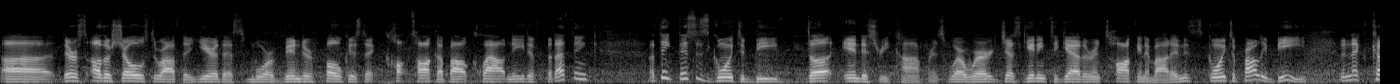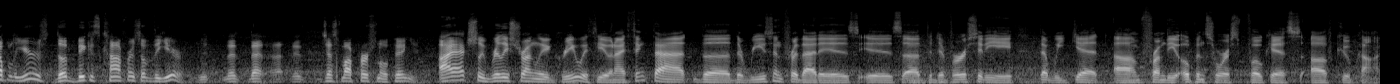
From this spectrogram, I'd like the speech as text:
Uh, there's other shows throughout the year that's more vendor focused that talk about cloud native, but I think I think this is going to be the industry conference where we're just getting together and talking about it. And it's going to probably be, the next couple of years, the biggest conference of the year. That, that, uh, just my personal opinion. I actually really strongly agree with you, and I think that the, the reason for that is, is uh, the diversity that we get um, from the open source focus of KubeCon.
